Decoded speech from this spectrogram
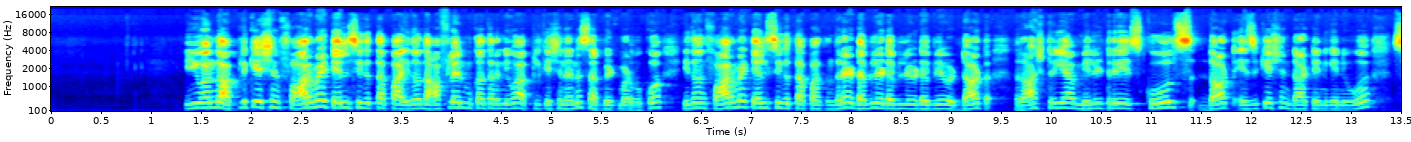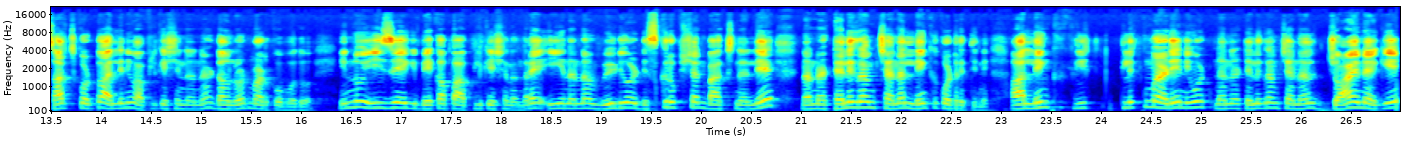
ಈ ಒಂದು ಅಪ್ಲಿಕೇಶನ್ ಫಾರ್ಮೇಟ್ ಎಲ್ಲಿ ಸಿಗುತ್ತಪ್ಪ? ಇದೊಂದು ಆಫ್ಲೈನ್ ಮುಖಾಂತರ ನೀವು ಅಪ್ಲಿಕೇಶನನ್ನು ಸಬ್ಮಿಟ್ ಮಾಡಬೇಕು. ಇದೊಂದು ಫಾರ್ಮೇಟ್ ಎಲ್ಲಿ ಸಿಗುತ್ತಪ್ಪ ಅಂತಂದರೆ W W W dot Rashtriya military schools dot education dot ಇನ್ಗೆ ನೀವು ಸರ್ಚ್ ಕೊಟ್ಟು ಅಲ್ಲಿ ನೀವು ಅಪ್ಲಿಕೇಶನನ್ನು ಡೌನ್ಲೋಡ್ ಮಾಡ್ಕೋಬೋದು. ಇನ್ನೂ ಈಸಿಯಾಗಿ ಬೇಕಪ್ಪ ಅಪ್ಲಿಕೇಶನ್ ಅಂದರೆ ಈ ನನ್ನ ವಿಡಿಯೋ ಡಿಸ್ಕ್ರಿಪ್ಷನ್ ಬಾಕ್ಸ್ನಲ್ಲಿ ನನ್ನ ಟೆಲಿಗ್ರಾಮ್ ಚಾನಲ್ ಲಿಂಕ್ ಕೊಟ್ಟಿರ್ತೀನಿ. ಆ ಲಿಂಕ್ ಕ್ಲಿಕ್ ಕ್ಲಿಕ್ ಮಾಡಿ ನೀವು ನನ್ನ ಟೆಲಿಗ್ರಾಮ್ ಚಾನಲ್ ಜಾಯ್ನ್ ಆಗಿ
